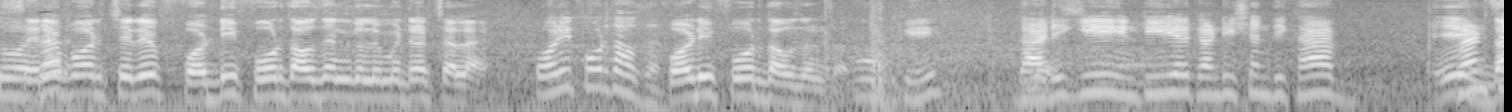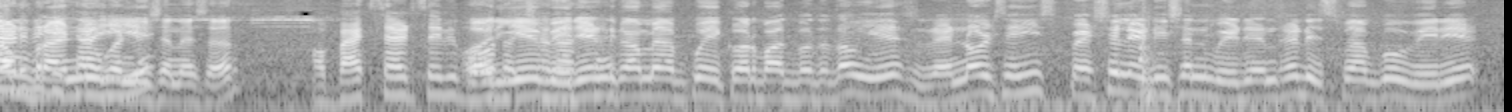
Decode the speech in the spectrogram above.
सिर्फ़ और सिर्फ़ 44,000 किलोमीटर चला है। Forty four thousand 44,000 sir okay गाड़ी की इंटीरियर कंडीशन दिखा है एकदम ब्रांड न्यू कंडीशन है सर और बैक साइड से भी बहुत और ये अच्छा वेरिएंट का मैं आपको एक और बात बताता हूँ ये रेनॉल्ड से ही स्पेशल एडिशन वेरिएंट है इसमें आपको वेरिएंट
